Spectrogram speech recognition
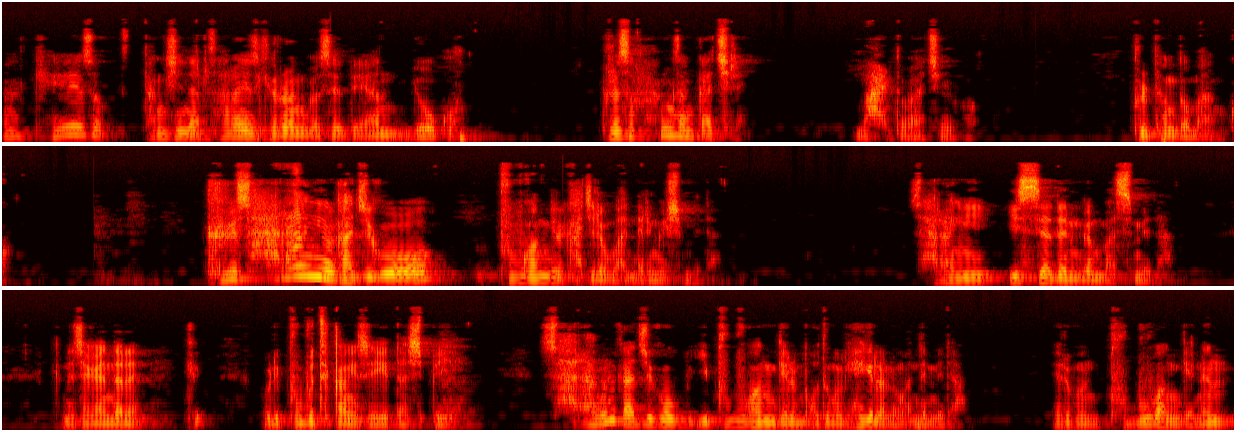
아, 계속 당신이 나를 사랑해서 결혼한 것에 대한 요구. 그래서 항상 까칠해. 말도 까칠고 불평도 많고 그 사랑을 가지고 부부 관계를 가지려고 만드는 것입니다. 사랑이 있어야 되는 건 맞습니다. 근데 제가 옛날에 그 우리 부부 특강에서 얘기했다시피 사랑을 가지고 이 부부 관계를 모든 걸 해결하려고 안 됩니다. 여러분 부부 관계는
